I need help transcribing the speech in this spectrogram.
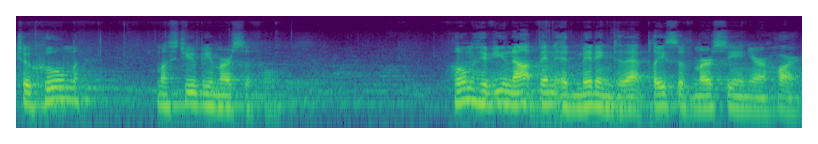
To whom must you be merciful? Whom have you not been admitting to that place of mercy in your heart?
